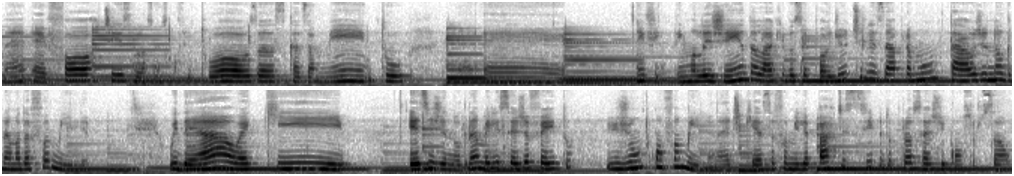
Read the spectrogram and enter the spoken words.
né, é, fortes, relações conflituosas casamento, é, é, enfim, tem uma legenda lá que você pode utilizar para montar o genograma da família. O ideal é que esse genograma ele seja feito junto com a família, né? de que essa família participe do processo de construção,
